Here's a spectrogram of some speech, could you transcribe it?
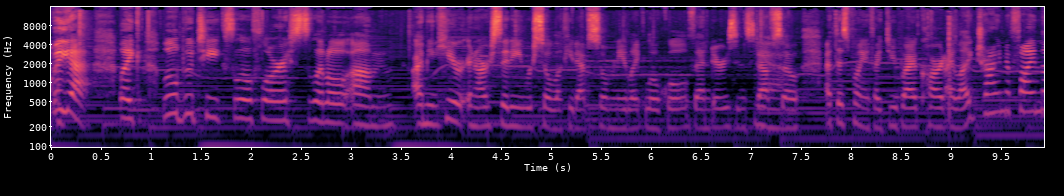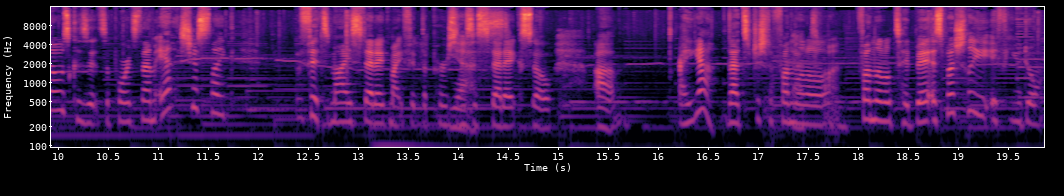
But yeah, like little boutiques, little florists, little. Um, I mean, here in our city, we're so lucky to have so many like local vendors and stuff. Yeah. So at this point, if I do buy a card, I like trying to find those because it supports them, and it's just like fits my aesthetic, might fit the person's Yes. aesthetic. So, um, I, yeah, that's just a fun That's little fun. fun little tidbit. Especially if you don't,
